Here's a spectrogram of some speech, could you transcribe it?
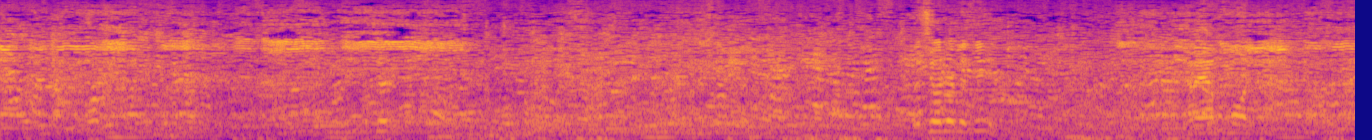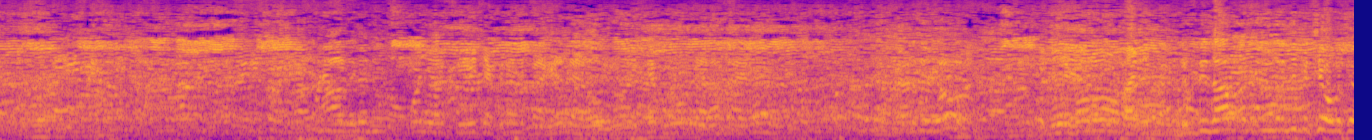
ਬੱਚੇ ਉਹਦੇ ਬੱਚੇ ਅਰੇ ਡਿਪਟੀ ਸਾਹਿਬ ਅੰਦਰ ਦੀ ਪਿੱਛੇ ਹੋ ਬੱਚੇ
